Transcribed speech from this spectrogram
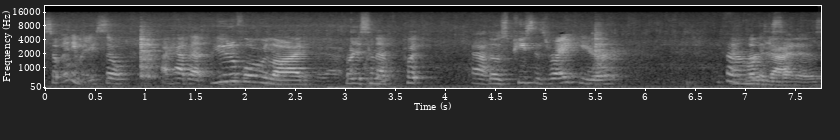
So anyway, so I have that beautiful roulade. We're just gonna put those pieces right here. And look at that. that is.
